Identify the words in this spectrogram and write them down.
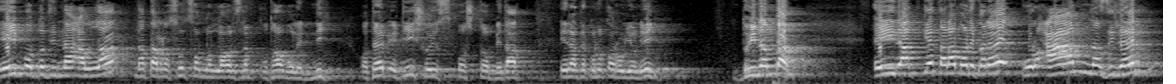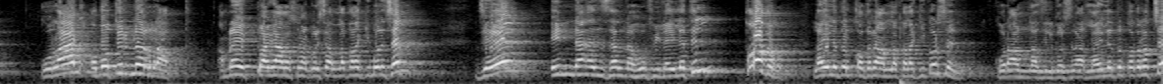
এই পদ্ধতি না আল্লাহ, না তার রসুল সাল্লাহ সাল্লাম কোথাও বলেননি। অতএব এটি সুস্পষ্ট বেদাত এই রাতে কোনো করণীয় নেই। দুই নাম্বার, এই রাতকে তারা মনে করে কোরআন নাজিলের কোরআন অবতীর্ণের রাত। আমরা একটু আগে আলোচনা করেছি, আল্লাহ তালা কি বলেছেন? যে, ইন্না আনজালনাহু ফি লাইলাতিল কদর। লাইলাতুল কদরে আল্লাহ তাআলা কি করছেন? কোরআন নাজিল করেছেন। আর লাইলাতুল কদর হচ্ছে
